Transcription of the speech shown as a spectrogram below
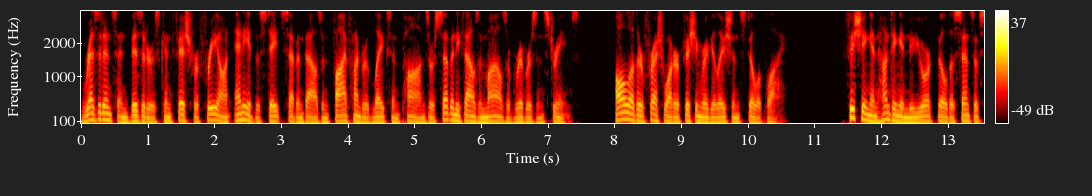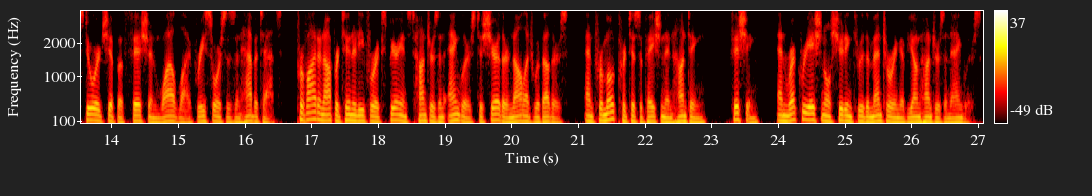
residents and visitors can fish for free on any of the state's 7,500 lakes and ponds or 70,000 miles of rivers and streams. All other freshwater fishing regulations still apply. Fishing and hunting in New York build a sense of stewardship of fish and wildlife resources and habitats, provide an opportunity for experienced hunters and anglers to share their knowledge with others, and promote participation in hunting, fishing, and recreational shooting through the mentoring of young hunters and anglers.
